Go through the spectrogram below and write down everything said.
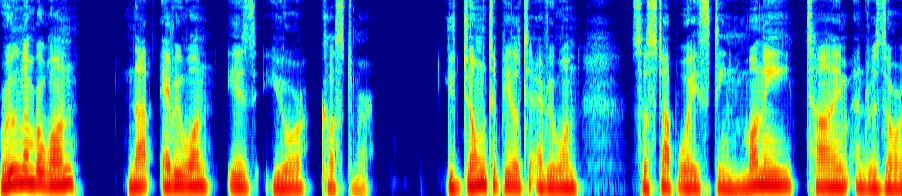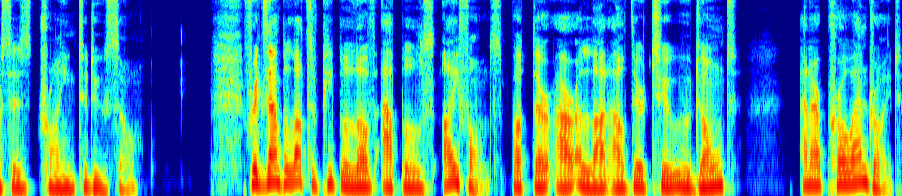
Rule number one not everyone is your customer. You don't appeal to everyone, so stop wasting money, time, and resources trying to do so. For example, lots of people love Apple's iPhones, but there are a lot out there too who don't and are pro Android.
